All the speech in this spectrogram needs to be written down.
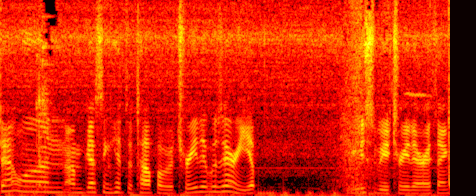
That one, I'm guessing hit the top of a tree that was there? Yep. There used to be a tree there, I think.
